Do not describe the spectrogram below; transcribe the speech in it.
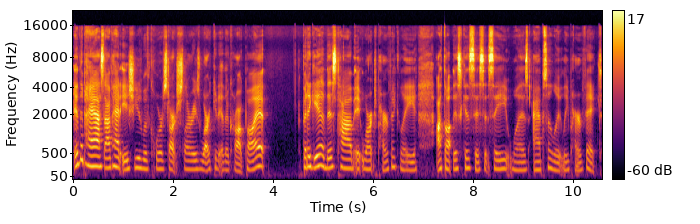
in the past, I've had issues with cornstarch slurries working in the crock pot. But again, this time it worked perfectly. I thought this consistency was absolutely perfect.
